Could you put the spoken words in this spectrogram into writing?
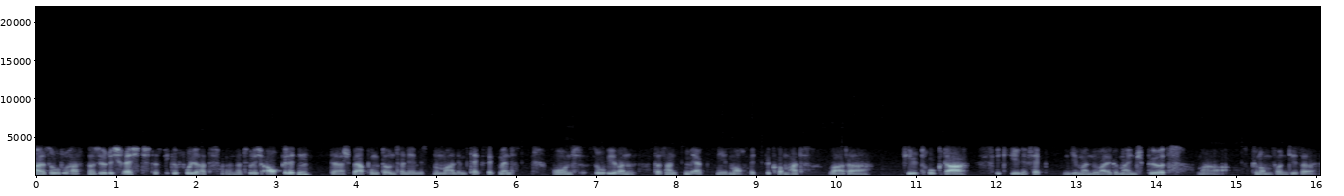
Also du hast natürlich recht, das Wikifolio hat natürlich auch gelitten. Der Schwerpunkt der Unternehmen ist nun mal im Tech-Segment und so wie man das an den Märkten eben auch mitbekommen hat, war da viel Druck da mit vielen Effekten, die man nur allgemein spürt, mal ausgenommen von dieser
